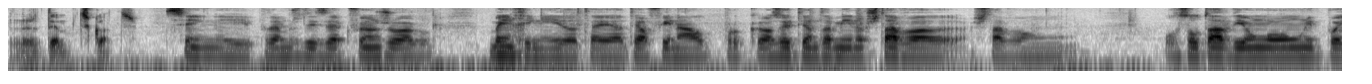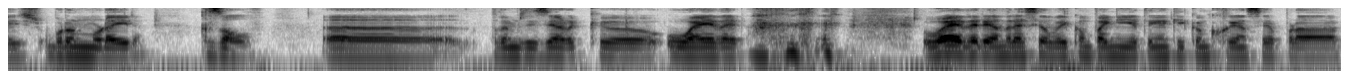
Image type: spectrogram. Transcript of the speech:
no tempo de descontos. Sim, e podemos dizer que foi um jogo bem renhido até, até ao final, porque aos 80 minutos estava, estava um, o resultado de 1 a 1 e depois o Bruno Moreira resolve. Uh, podemos dizer que o Éder, o Éder e André Silva e companhia têm aqui concorrência para,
